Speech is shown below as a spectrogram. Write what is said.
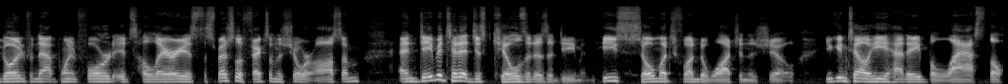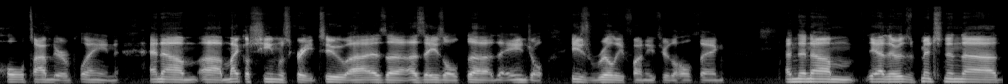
going from that point forward, it's hilarious. The special effects on the show are awesome, and David Tennant just kills it as a demon. He's so much fun to watch in the show. You can tell he had a blast the whole time they were playing, and um, uh, Michael Sheen was great too uh, as uh, Azazel, the the angel. He's really funny through the whole thing. And then, um, yeah, there was mentioned in the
